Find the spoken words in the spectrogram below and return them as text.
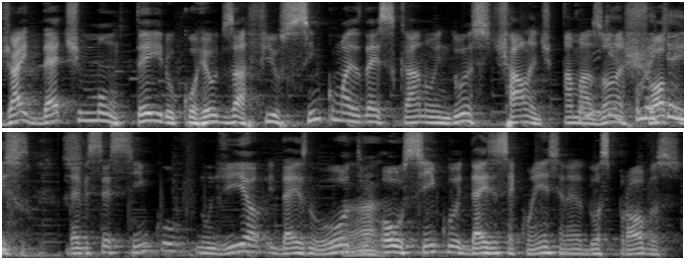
Jaidete Monteiro correu o desafio 5 mais 10K no Endurance Challenge Amazonas como Shopping. Como é que é isso? Deve ser 5 num dia e 10 no outro, ah. ou 5 e 10 em sequência, né? Duas provas.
